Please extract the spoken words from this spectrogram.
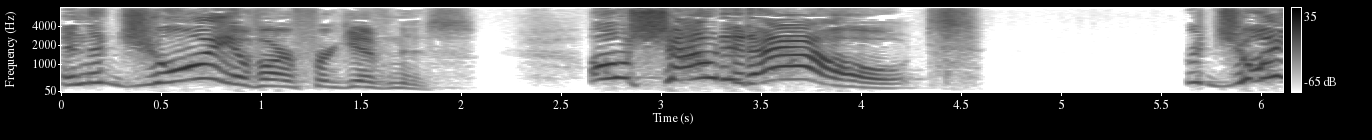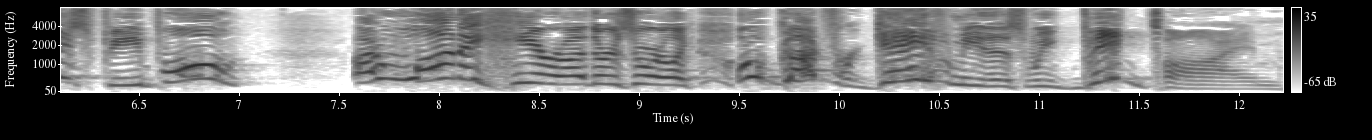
in the joy of our forgiveness. Oh, shout it out. Rejoice, people. I want to hear others who are like, oh, God forgave me this week big time.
